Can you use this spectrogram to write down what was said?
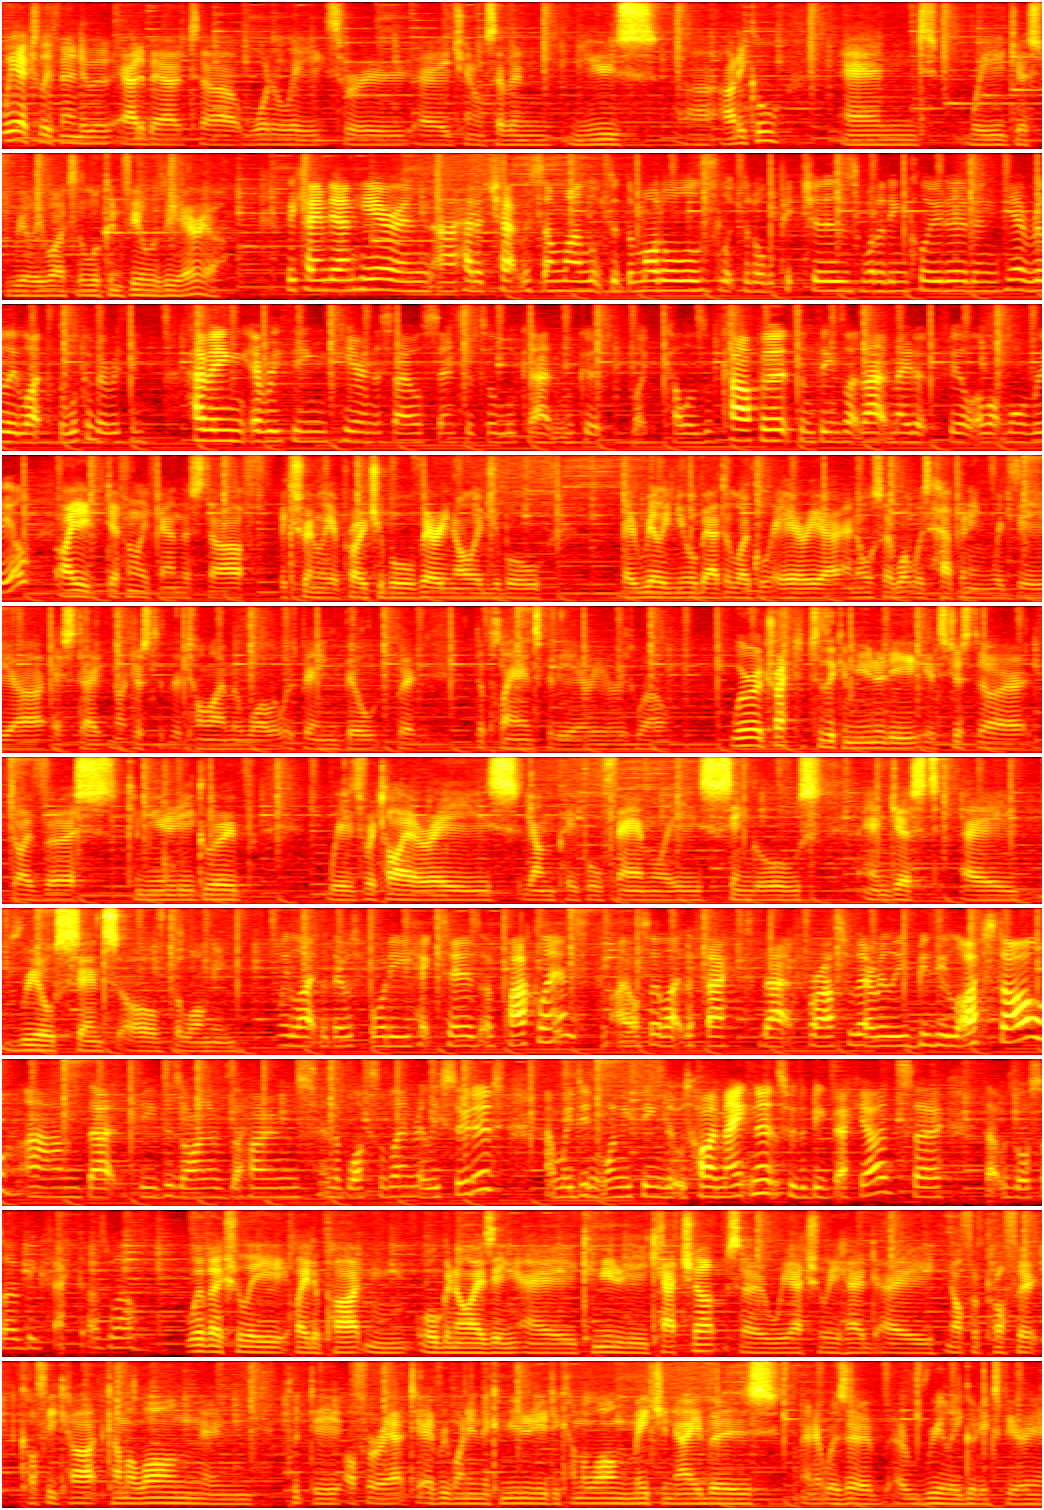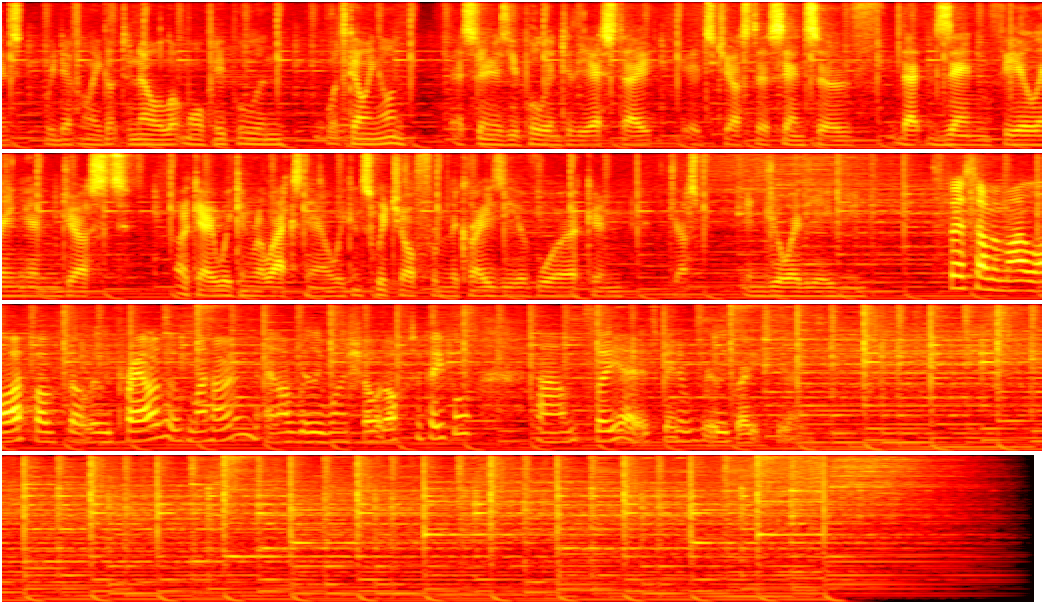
We actually found out about uh, Waterlea through a Channel 7 news uh, article and we just really liked the look and feel of the area. We came down here and uh, had a chat with someone, looked at the models, looked at all the pictures, what it included and yeah, really liked the look of everything. Having everything here in the sales centre to look at and look at like colours of carpets and things like that made it feel a lot more real. I definitely found the staff extremely approachable, very knowledgeable. They really knew about the local area and also what was happening with the uh, estate, not just at the time and while it was being built, but the plans for the area as well. We're attracted to the community. It's just a diverse community group with retirees, young people, families, singles, and just a real sense of belonging. We like that there was 40 hectares of parkland. I also like the fact that for us with our really busy lifestyle um, that the design of the homes and the blocks of land really suited and we didn't want anything that was high maintenance with a big backyard so that was also a big factor as well. We've actually played a part in organising a community catch-up, so we actually had a not-for-profit coffee cart come along and put the offer out to everyone in the community to come along, meet your neighbours, and it was a, a really good experience. We definitely got to know a lot more people and what's going on. As soon as you pull into the estate, it's just a sense of that zen feeling and just, okay, we can relax now, we can switch off from the crazy of work and just enjoy the evening. It's the First time in my life I've felt really proud of my home and I really want to show it off to people. Um, so yeah, it's been a really great experience.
